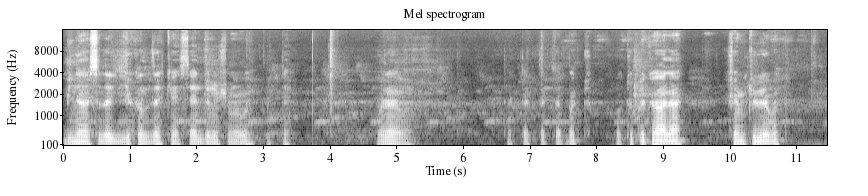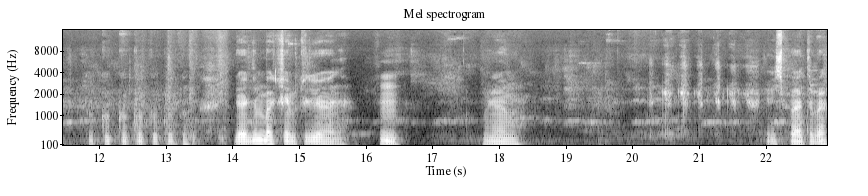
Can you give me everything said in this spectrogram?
binası da yıkıldı. Kentsel dönüşümü bak bitti. Bravo. Tak tak tak tak bak. O köpek hala çemkiriyor bak. Kuk kuk kuk kuk kuk kuk kuk. Gördün mü bak çemkiriyor hala. Hmm. Bravo. İspatı bak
